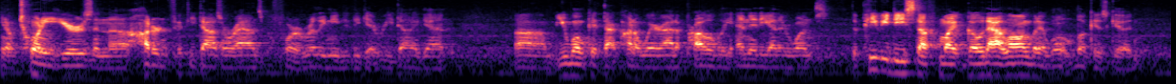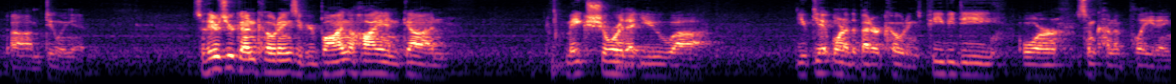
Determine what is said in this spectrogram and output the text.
you know, 20 years and uh, 150,000 rounds before it really needed to get redone again. Um, you won't get that kind of wear out of probably any of the other ones. The PVD stuff might go that long, but it won't look as good um, doing it. So there's your gun coatings. If you're buying a high-end gun, make sure that you uh, you get one of the better coatings, PVD or some kind of plating.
